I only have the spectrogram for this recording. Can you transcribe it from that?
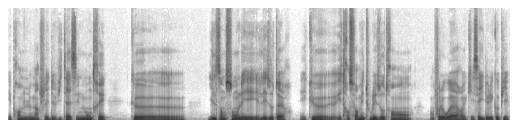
et prendre le marché de vitesse et de montrer que euh, ils en sont les, les auteurs et que et transformer tous les autres en, en followers qui essayent de les copier.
